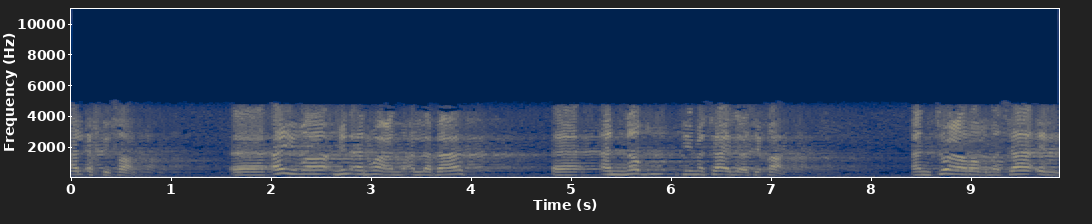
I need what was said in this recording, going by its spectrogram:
الاختصار. آه أيضا من أنواع المؤلفات آه النظم في مسائل الاعتقاد. أن تعرض مسائل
